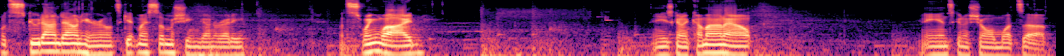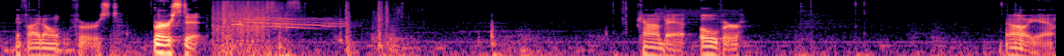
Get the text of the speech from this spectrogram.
Let's scoot on down here. Let's get my submachine gun ready. Let's swing wide. And he's going to come on out. And Ian's going to show him what's up if I don't first. Burst it. Combat over. Oh, yeah.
